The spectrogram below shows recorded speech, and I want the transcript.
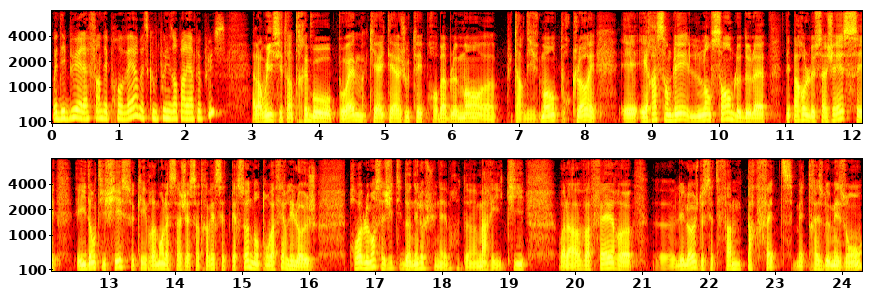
au début et à la fin des proverbes. Est-ce que vous pouvez nous en parler un peu plus? Alors oui, c'est un très beau poème qui a été ajouté probablement euh, plus tardivement pour clore et, rassembler l'ensemble des paroles de sagesse et, et identifier ce qu'est vraiment la sagesse à travers cette personne dont on va faire l'éloge. Probablement s'agit-il d'un éloge funèbre d'un mari qui, voilà, va faire euh, euh, l'éloge de cette femme parfaite, maîtresse de maison,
